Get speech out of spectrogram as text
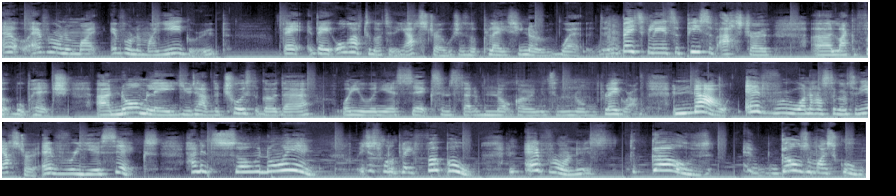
everyone in my everyone in my year group, they they all have to go to the Astro, which is a place you know where basically it's a piece of Astro, uh, like a football pitch. And normally you'd have the choice to go there when you were in year six instead of not going into the normal playground. And now everyone has to go to the Astro every year six, and it's so annoying. We just want to play football, and everyone is the girls, girls in my school,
